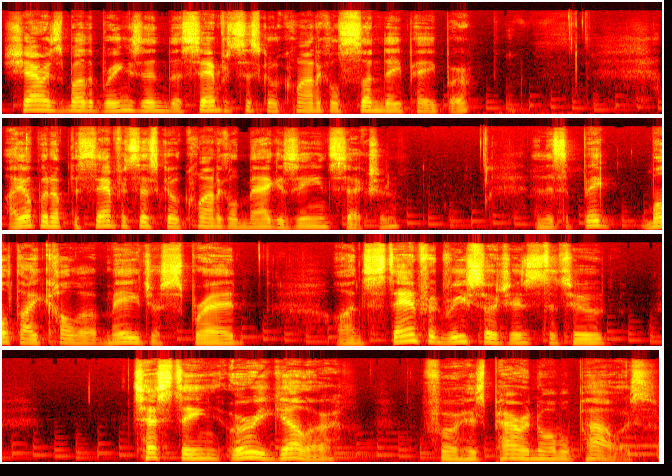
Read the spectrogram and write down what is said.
Sharon's mother brings in the San Francisco Chronicle Sunday paper. I open up the San Francisco Chronicle magazine section, and there's a big multicolor major spread on Stanford Research Institute testing Uri Geller for his paranormal powers.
